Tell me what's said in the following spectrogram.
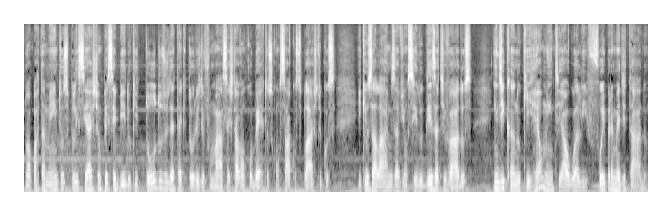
No apartamento, os policiais tinham percebido que todos os detectores de fumaça estavam cobertos com sacos plásticos e que os alarmes haviam sido desativados, indicando que realmente algo ali foi premeditado.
